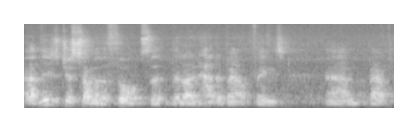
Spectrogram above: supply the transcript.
Uh, these are just some of the thoughts that, that I'd had about things, um, about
